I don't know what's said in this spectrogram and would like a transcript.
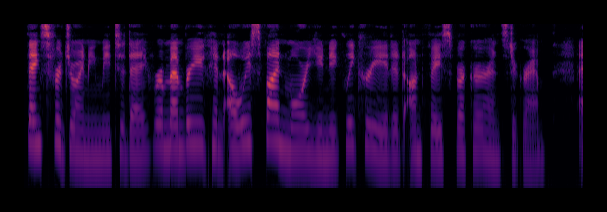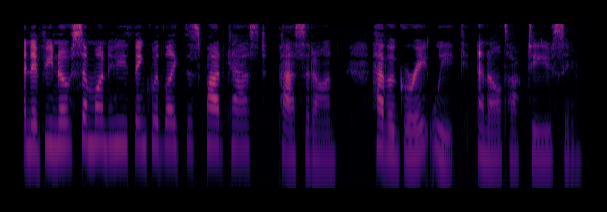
Thanks for joining me today. Remember, you can always find more uniquely created on Facebook or Instagram. And if you know someone who you think would like this podcast, pass it on. Have a great week, and I'll talk to you soon.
